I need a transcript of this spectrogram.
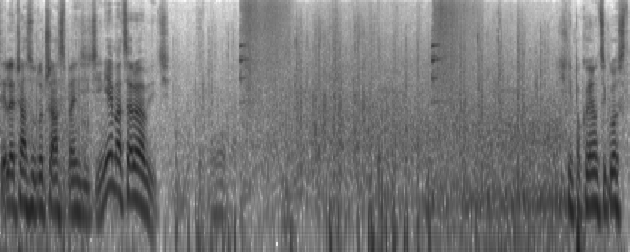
tyle czasu tu trzeba spędzić i nie ma co robić. Jakiś niepokojący głos.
